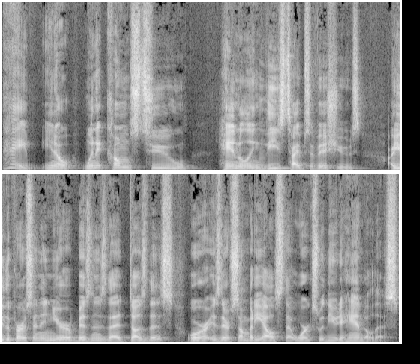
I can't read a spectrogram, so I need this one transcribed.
Hey, you know, when it comes to handling these types of issues, are you the person in your business that does this, or is there somebody else that works with you to handle this?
